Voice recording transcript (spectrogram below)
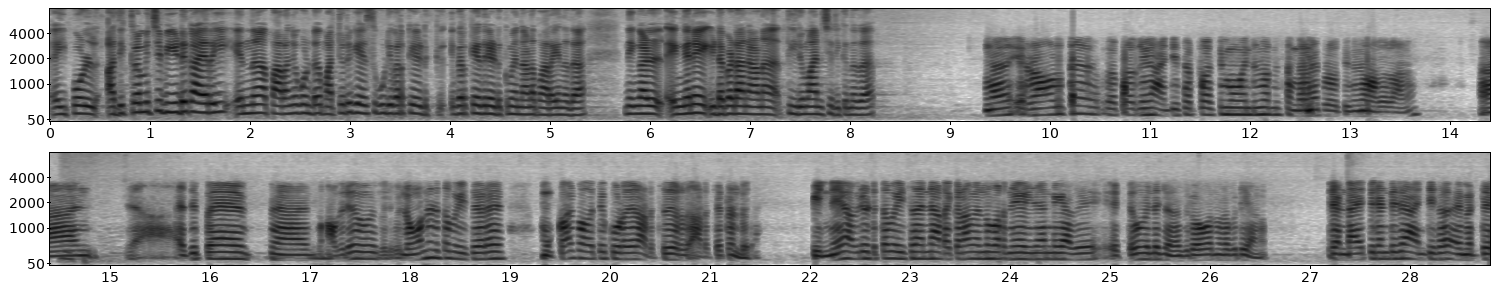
ഇപ്പോൾ അതിക്രമിച്ച് വീട് കയറി എന്ന് പറഞ്ഞുകൊണ്ട് മറ്റൊരു കേസ് കൂടി ഇവർക്ക് എടുക്ക- ഇവർക്കെതിരെ എടുക്കുമെന്നാണ് പറയുന്നത്. നിങ്ങൾ എങ്ങനെ ഇടപെടാനാണ് തീരുമാനിച്ചിരിക്കുന്നത്? എറണാകുളത്തെ ആന്റി സർപ്പാസി മൂവ്മെന്റ് എന്ന് പറഞ്ഞ സംഘടന പ്രവർത്തിക്കുന്ന ആളുകളാണ്. അതിപ്പോ അവർ ലോൺ എടുത്ത പൈസയുടെ മുക്കാൽ ഭാഗത്തിൽ കൂടുതൽ അടച്ചു അടച്ചിട്ടുണ്ട്. പിന്നെ അവരെടുത്ത പൈസ തന്നെ അടക്കണം എന്ന് പറഞ്ഞു കഴിഞ്ഞിട്ടുണ്ടെങ്കിൽ അത് ഏറ്റവും വലിയ ജനദ്രോഹ നടപടിയാണ് രണ്ടായിരത്തി രണ്ടിലെ ആന്റി മറ്റേ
